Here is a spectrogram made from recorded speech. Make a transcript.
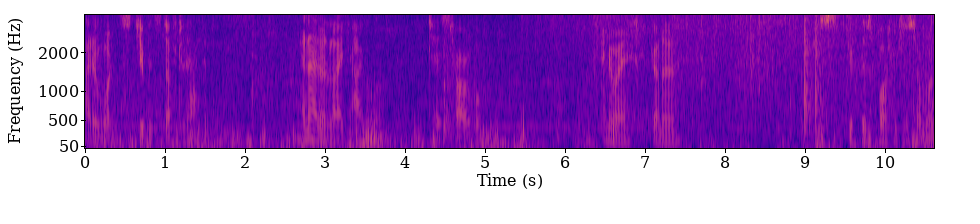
I don't want stupid stuff to happen. And I don't like alcohol. It tastes horrible. Anyway, gonna just give this bottle to someone.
